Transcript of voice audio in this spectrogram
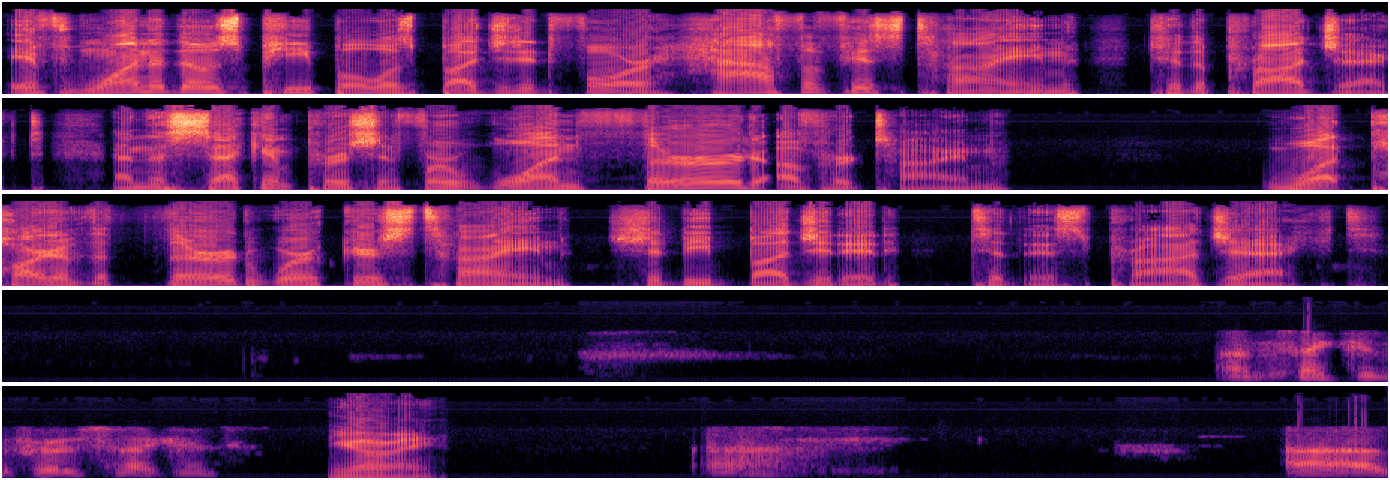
If one of those people was budgeted for half of his time to the project and the second person for one third of her time, what part of the third worker's time should be budgeted to this project? I'm thinking for a second. You're all right. Uh, uh,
